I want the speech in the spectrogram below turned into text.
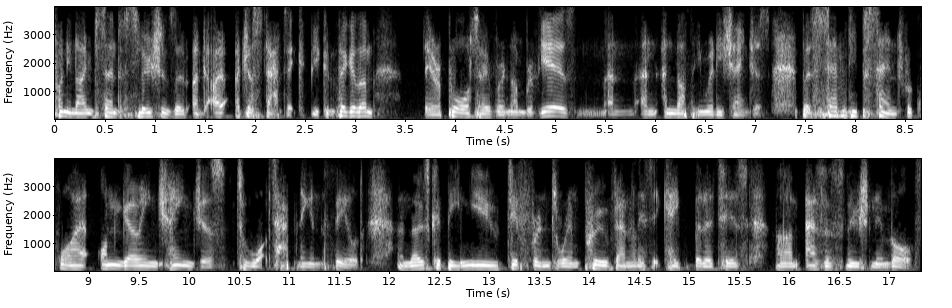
29% of solutions are, are, are, just static. You configure them, they report over a number of years, and, and, and nothing really changes. But 70% require ongoing changes to what's happening in the field. And those could be new, different, or improved analytic capabilities um, as the solution evolves.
